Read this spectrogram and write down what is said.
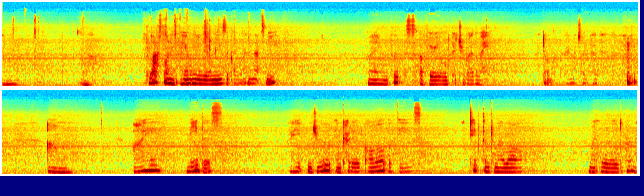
Um, oh the last one is my only real musical one, and that's me the flute. This is a very old picture, by the way. I don't look very much like that. um, I made this. I drew and cut out all of these taped them to my wall my old apartment.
